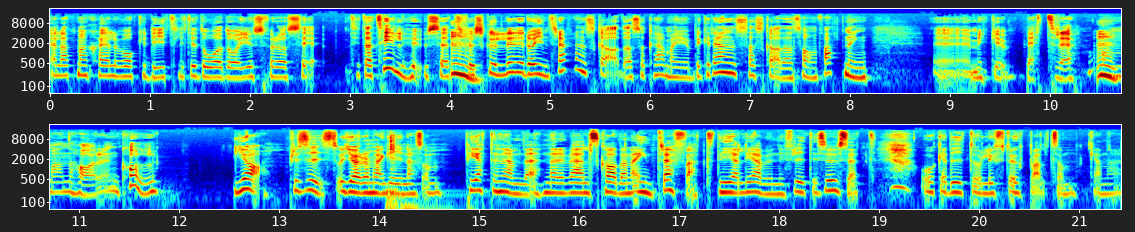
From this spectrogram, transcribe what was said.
eller att man själv åker dit lite då och då just för att se, titta till huset. Mm. För skulle det då inträffa en skada så kan man ju begränsa skadans omfattning eh, mycket bättre mm. om man har en koll. Ja, precis. Och göra de här grejerna som Peter nämnde, när det väl skadan har inträffat. Det gäller ju även i fritidshuset. Åka dit och lyfta upp allt som kan ha...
